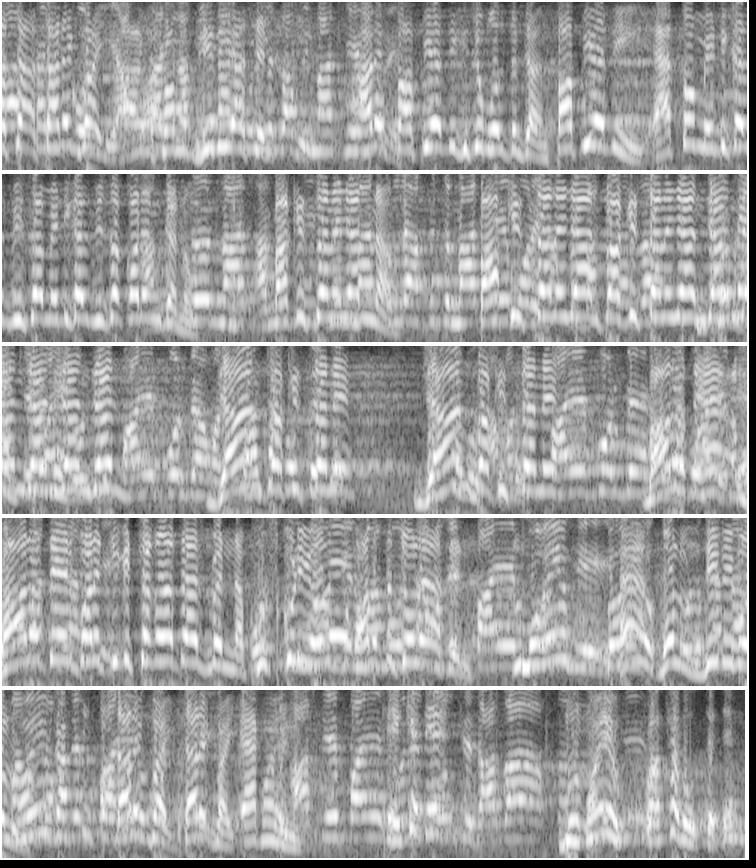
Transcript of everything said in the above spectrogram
আচ্ছা তারেক ভাই দিদি আছেন। আরে পাপিয়াদি কিছু বলতে চান? পাপিয়াদি এত মেডিকেল ভিসা মেডিকেল ভিসা করেন কেন? পাকিস্তানে যান না পাকিস্তানে যান পাকিস্তানে যান যান যান যান যান যান। পাকিস্তানে। যান পাকিস্তানে। ভারত দেন। ভারতে এরপরে চিকিৎসা করাতে আসবেন না। ফুসকুড়ি হলে ভারতে চলে আসেন। হ্যাঁ বলুন দিদি বলুন। তারেক ভাই তারেক ভাই এক মিনিট। পায়ে এখানে- কথা বলতে দেন।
